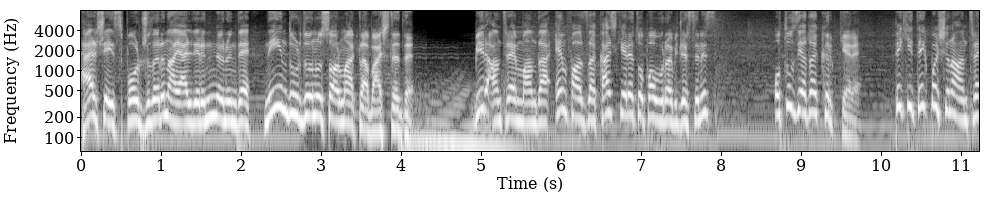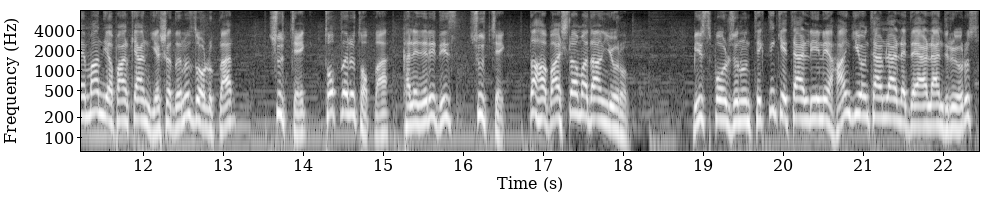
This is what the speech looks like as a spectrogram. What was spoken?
Her şey sporcuların hayallerinin önünde neyin durduğunu sormakla başladı. Bir antrenmanda en fazla kaç kere topa vurabilirsiniz? 30 ya da 40 kere. Peki tek başına antrenman yaparken yaşadığınız zorluklar? Şut çek, topları topla, kaleleri diz, şut çek. Daha başlamadan yorul. Bir sporcunun teknik yeterliğini hangi yöntemlerle değerlendiriyoruz?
